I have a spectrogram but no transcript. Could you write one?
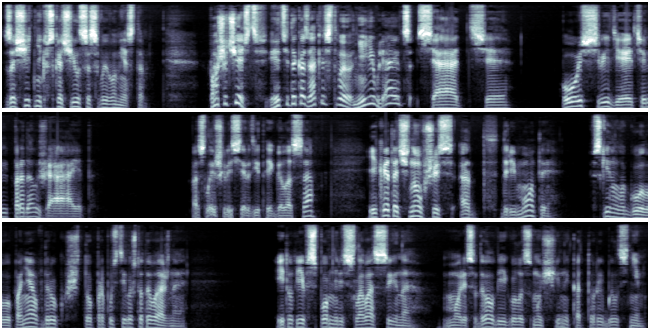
Защитник вскочил со своего места. «Ваша честь, эти доказательства не являются...» «Сядьте. Пусть свидетель продолжает». Послышались сердитые голоса, и Кэт, очнувшись от дремоты, вскинула голову, поняв вдруг, что пропустила что-то важное. И тут ей вспомнились слова сына, Мориса Долби и голос мужчины, который был с ним.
